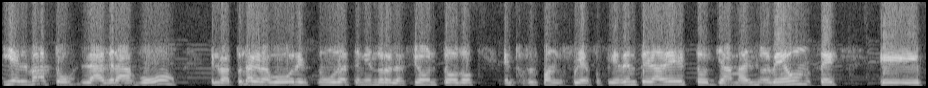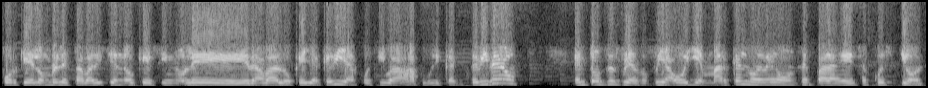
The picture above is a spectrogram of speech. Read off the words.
y el vato la grabó, el vato la grabó desnuda, teniendo relación, todo, entonces cuando Frida Sofía se entera de esto, llama al 911, eh, porque el hombre le estaba diciendo que si no le daba lo que ella quería, pues iba a publicar este video. Entonces, Frida Sofía, oye, marca el 911 para esa cuestión.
